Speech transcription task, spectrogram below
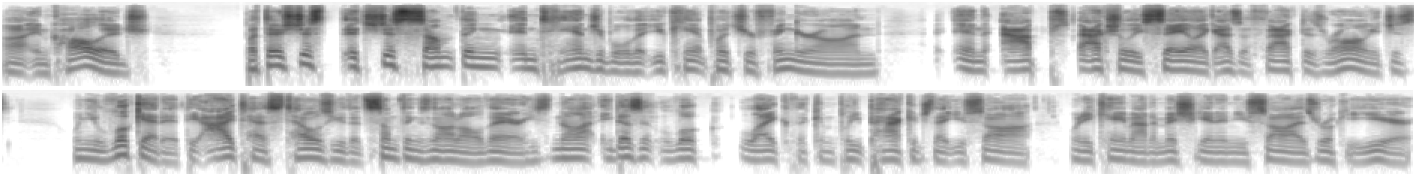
uh, in college. But there's just it's just something intangible that you can't put your finger on and apps actually say like as a fact is wrong. It just when you look at it, the eye test tells you that something's not all there. He's not he doesn't look like the complete package that you saw when he came out of Michigan and you saw his rookie year.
